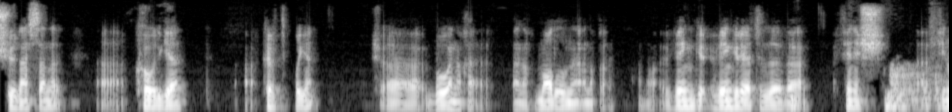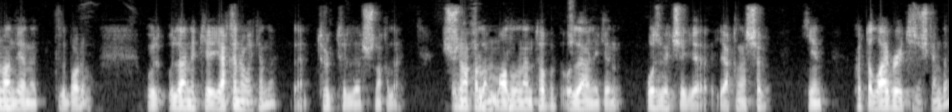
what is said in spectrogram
shu narsani kodga kiritib qo'ygan. Bu anaqa anaqa modelni anaqa ana- Veng- vengriya tili va finish uh, finlandiyani tili bor ularniki yaqinroq ekanda turk tilida shunaqalar shunaqalar modellarni topib ularniki o'zbekchaga yaqinlashib keyin katta library tuzishganda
